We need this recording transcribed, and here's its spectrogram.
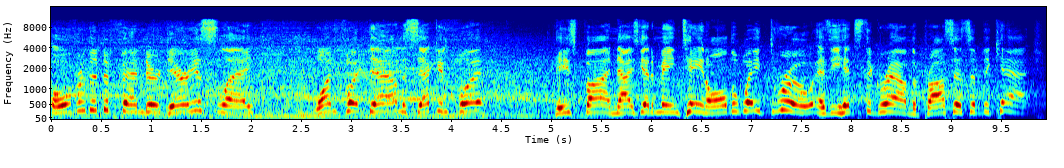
over the defender, Darius Slay. One foot down, the second foot. He's fine. Now he's got to maintain all the way through as he hits the ground, the process of the catch.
